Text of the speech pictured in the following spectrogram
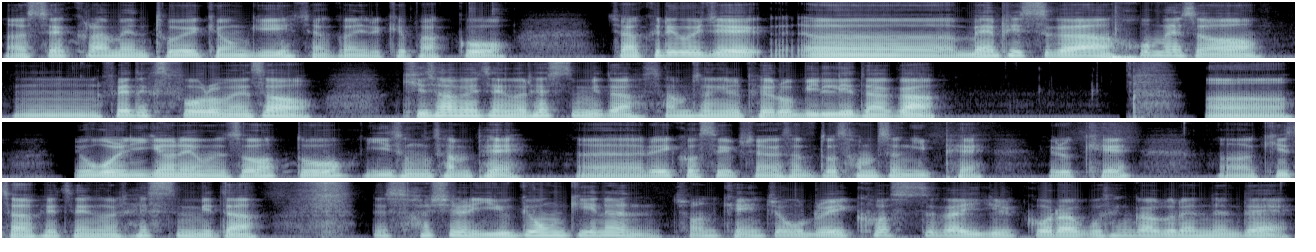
어, 세크라멘토의 경기 잠깐 이렇게 봤고 자 그리고 이제 어, 멤피스가 홈에서 음, 페덱스 포럼에서 기사 회생을 했습니다. 3승 1패로 밀리다가 어, 요걸 이겨내면서 또 2승 3패 에, 레이커스 입장에서는 또 3승 2패 이렇게 어, 기사 회생을 했습니다. 근데 사실 이 경기는 전 개인적으로 레이커스가 이길 거라고 생각을 했는데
